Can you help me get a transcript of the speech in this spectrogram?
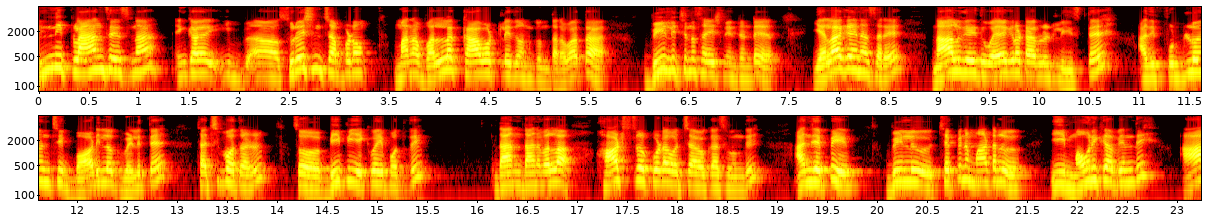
ఎన్ని ప్లాన్స్ వేసినా ఇంకా సురేష్ని చంపడం మన వల్ల కావట్లేదు అనుకున్న తర్వాత వీళ్ళు ఇచ్చిన సజెషన్ ఏంటంటే ఎలాగైనా సరే నాలుగైదు వయోగ్రా టాబ్లెట్లు ఇస్తే అది ఫుడ్లోంచి బాడీలోకి వెళితే చచ్చిపోతాడు. సో బీపీ ఎక్కువైపోతుంది. దాని దానివల్ల హార్ట్ స్ట్రోక్ కూడా వచ్చే అవకాశం ఉంది అని చెప్పి వీళ్ళు చెప్పిన మాటలు ఈ మౌనిక వింది. ఆ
